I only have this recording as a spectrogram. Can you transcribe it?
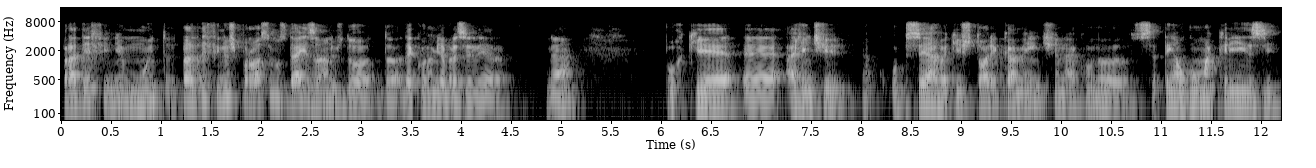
para definir muito, para definir os próximos 10 anos do, do, da economia brasileira, né? Porque é, a gente observa que historicamente, né, quando você tem alguma crise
